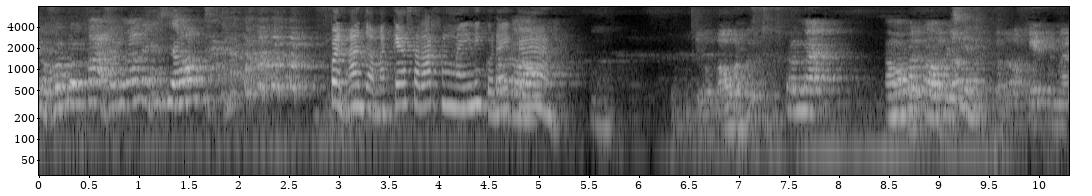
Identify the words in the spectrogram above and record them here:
เป็นคนลงผ้าทำงานในที่ยอมเปิดอ่านจากมาแก้สลักข้างในนี่ก็ได้ก้า จีบเบาๆมันนั่นแหละเอามาประกอบไปสิ้นก็เอาเคสขึ้นมา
